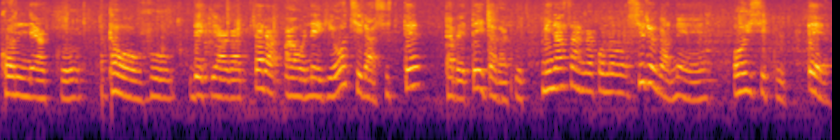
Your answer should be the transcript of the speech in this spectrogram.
こんにゃく豆腐出来上がったら青ネギを散らして食べていただく皆さんがこの汁がね美味しくって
